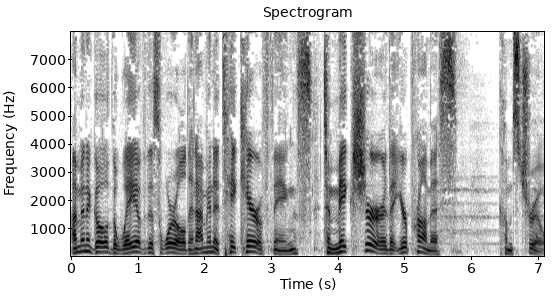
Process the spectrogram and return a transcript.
I'm going to go the way of this world and I'm going to take care of things to make sure that your promise comes true.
